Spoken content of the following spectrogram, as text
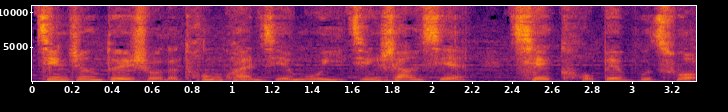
竞争对手的同款节目已经上线，且口碑不错。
